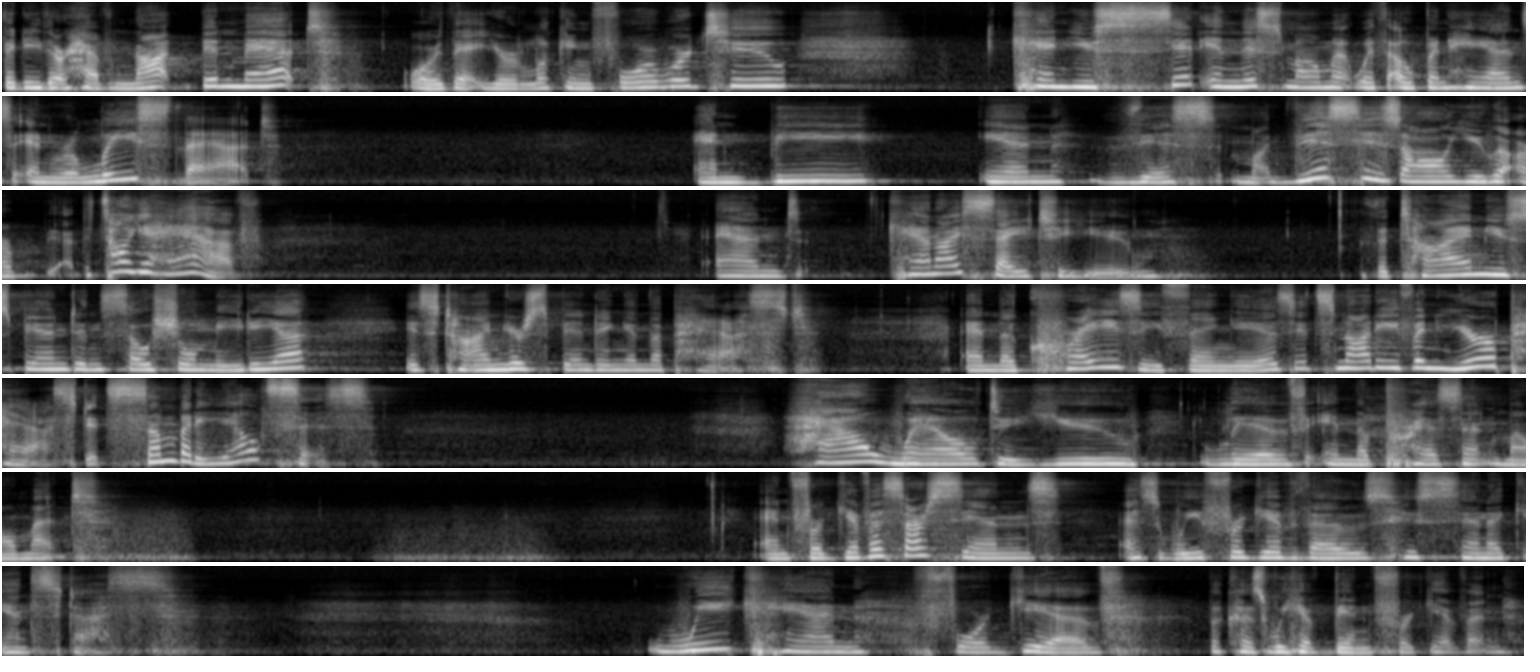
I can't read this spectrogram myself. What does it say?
that either have not been met or that you're looking forward to? Can you sit in this moment with open hands and release that and be in this moment? This is all you are, it's all you have. And can I say to you, the time you spend in social media is time you're spending in the past. And the crazy thing is, it's not even your past, it's somebody else's. How well do you live in the present moment? And forgive us our sins as we forgive those who sin against us. We can forgive because we have been forgiven.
